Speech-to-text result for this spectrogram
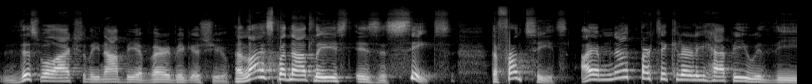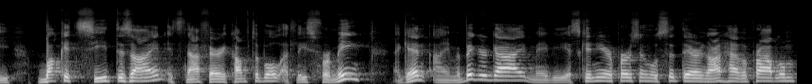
this will actually not be a very big issue. And last but not least is the seats. The front seats. I am not particularly happy with the bucket seat design. It's not very comfortable, at least for me. Again, I'm a bigger guy, maybe a skinnier person will sit there and not have a problem,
